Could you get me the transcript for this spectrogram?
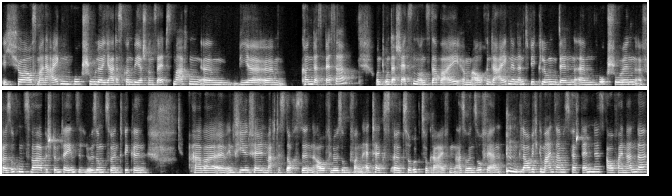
Ich höre aus meiner eigenen Hochschule, ja, das können wir ja schon selbst machen. Ähm, wir ähm, können das besser und unterschätzen uns dabei ähm, auch in der eigenen Entwicklung, denn ähm, Hochschulen versuchen zwar bestimmte Insellösungen zu entwickeln, Aber äh, in vielen Fällen macht es doch Sinn, auf Lösungen von AdTechs äh, zurückzugreifen. Also insofern glaube ich, gemeinsames Verständnis aufeinander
